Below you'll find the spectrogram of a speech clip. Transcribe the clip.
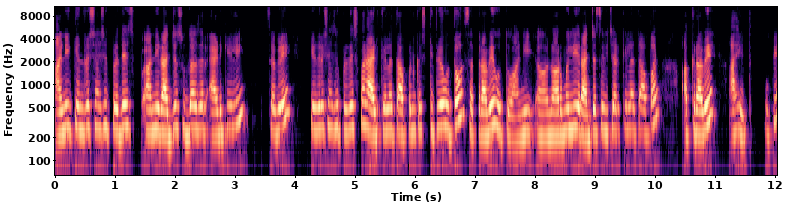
आणि केंद्रशासित प्रदेश आणि राज्य सुद्धा जर ऍड केली सगळे केंद्रशासित प्रदेश पण ऍड केलं तर आपण कश कितवे होतो? सतरावे होतो. आणि नॉर्मली राज्याचा विचार केला तर आपण अकरावे आहेत. ओके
